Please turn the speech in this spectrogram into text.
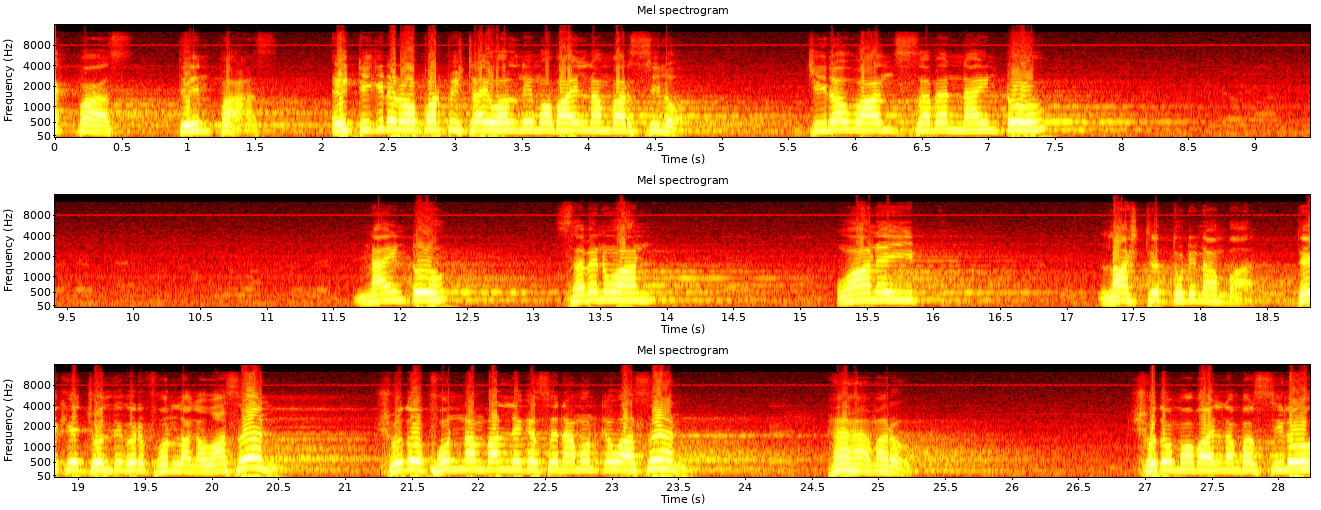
এক পাঁচ, তিন পাঁচ। এই টিকিটের অপর পৃষ্ঠায় অনলি মোবাইল নাম্বার ছিল। Zero one seven nine two nine two seven one one eight লাস্টের দুটি নাম্বার দেখে জলদি করে ফোন লাগাও। আসেন? শুধু ফোন নাম্বার লেগেছেন এমন কেউ আছেন? হ্যাঁ হ্যাঁ আমারও। শুধু মোবাইল নাম্বার ছিল,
